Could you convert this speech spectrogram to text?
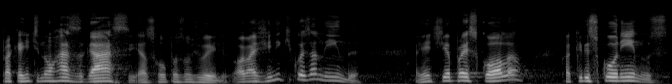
para que a gente não rasgasse as roupas no joelho. Imagine que coisa linda. A gente ia para a escola com aqueles corinos,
